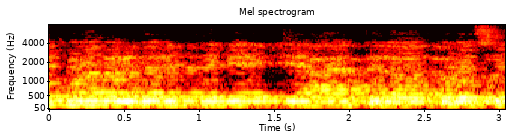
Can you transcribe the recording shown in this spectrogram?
কোরআনুল থেকে একটি আয়াত তেলাওয়াত করেছি।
